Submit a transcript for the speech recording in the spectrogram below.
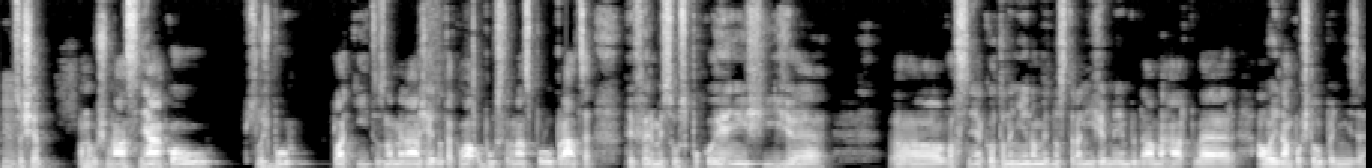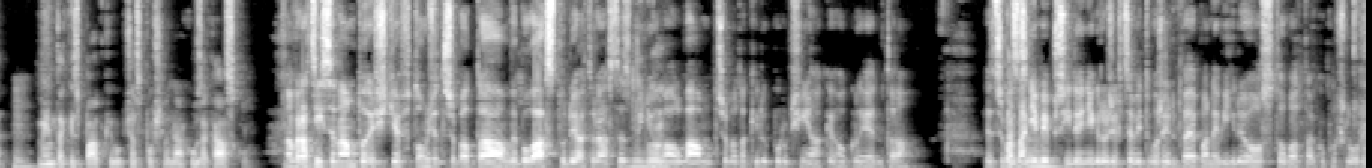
hmm. což je, on už u nás nějakou službu platí, to znamená, že je to taková oboustranná spolupráce. Ty firmy jsou spokojenější, že uh, vlastně jako to není jenom jednostranný, že my jim dodáme hardware a oni nám pošlou peníze. Hmm. My jim taky zpátky občas pošleme nějakou zakázku. A vrací se vám to ještě v tom, že třeba ta webová studia, která jste zmiňoval, hmm. vám třeba taky doporučí nějakého klienta? Že třeba Teď za nimi přijde někdo, že chce vytvořit web a neví, kde ho hostovat, tak ho pošlou do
